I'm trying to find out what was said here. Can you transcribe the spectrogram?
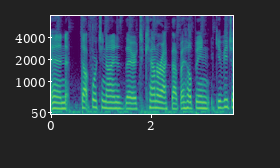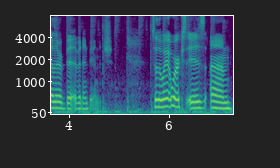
and Dot 429 is there to counteract that by helping give each other a bit of an advantage. So the way it works is um,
